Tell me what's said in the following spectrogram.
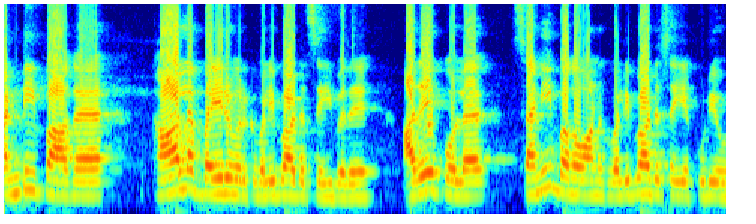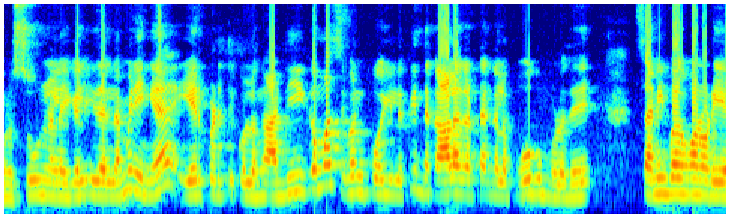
கண்டிப்பாக கால பைரவருக்கு வழிபாடு செய்வது. அதே போல சனி பகவானுக்கு வழிபாடு செய்யக்கூடிய ஒரு சூழ்நிலைகள் இதெல்லாமே நீங்க ஏற்படுத்தி கொள்ளுங்க. அதிகமா சிவன் கோயிலுக்கு இந்த காலகட்டங்களில் போகும் பொழுது சனி பகவானுடைய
